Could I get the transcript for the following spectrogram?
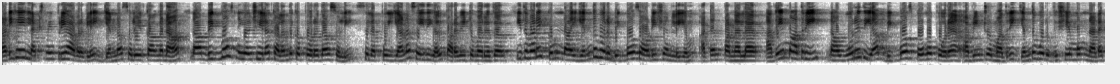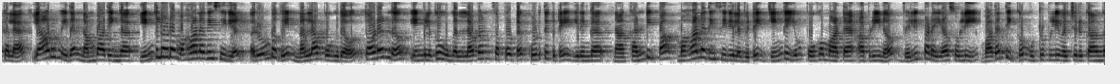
நடிகை லக்ஷ்மி பிரியா அவர்களே என்ன சொல்லியிருக்காங்கன்னா நான் பிக் பாஸ் நிகழ்ச்சியில கலந்துக்க போறதா சொல்லி சில பொய்யான செய்திகள் பரவிட்டு வருது. இதுவரைக்கும் நான் எந்த ஒரு பிக் பாஸ் ஆடிஷன்லயும் அட்டன் பண்ணல. அதே மாதிரி நான் உறுதியா பிக் பாஸ் போக போறேன் அப்படின்ற மாதிரி எந்த ஒரு விஷயமும் நடக்கல. யாரும் இதை நம்பாதீங்க. எங்களோட மகாநதி சீரியல் ரொம்பவே நல்லா போகுதோ. தொடர்ந்து எங்களுக்கு உங்க லவ் அண்ட் சப்போர்ட்டை கொடுத்துக்கிட்டே இருங்க. நான் கண்டிப்பா மகாநதி சீரியலை விட்டு எங்கேயும் போக மாட்டேன் அப்படின்னு வெளிப்படையா சொல்லி வதந்திக்கு முற்றுப்புள்ளி வச்சிருக்காங்க.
